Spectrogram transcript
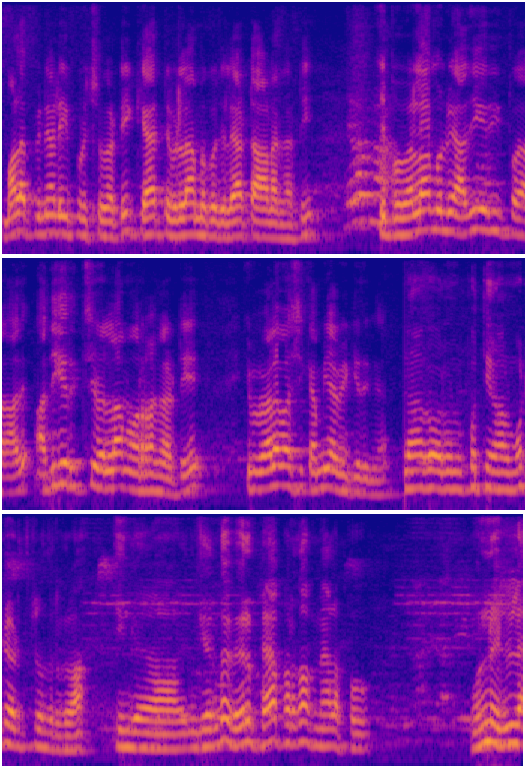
மழை பின்னாடி பிடிச்சங்காட்டி கேரட் வெள்ளாமல் கொஞ்சம் லேட்டாக ஆனங்காட்டி இப்போ வெள்ளாமை அதிகரிப்பு அதி- அதிகரித்து வெள்ளாமை வர்றங்காட்டி இப்போ விலைவாசி கம்மியாக விற்கிதுங்க நாங்கள் ஒரு முப்பத்தி நாலு மூட்டை எடுத்துகிட்டு வந்திருக்கிறோம். இங்கே இங்கே இருந்தால் வெறும் பேப்பர் தான் மேலே போகும். ஒன்றும் இல்லை.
